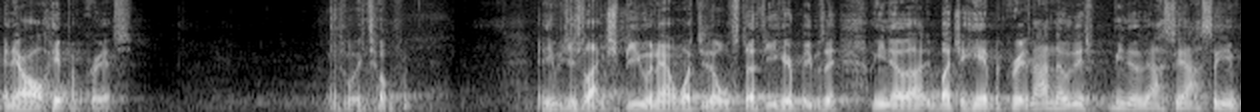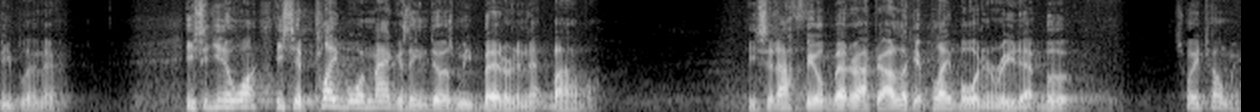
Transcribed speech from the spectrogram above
and they're all hypocrites. That's what he told me. And he was just like spewing out what the old stuff you hear people say, you know, a bunch of hypocrites. And I know this, you know, I see, I see people in there. He said, You know what? He said, Playboy magazine does me better than that Bible. He said, I feel better after I look at Playboy and read that book. That's what he told me.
